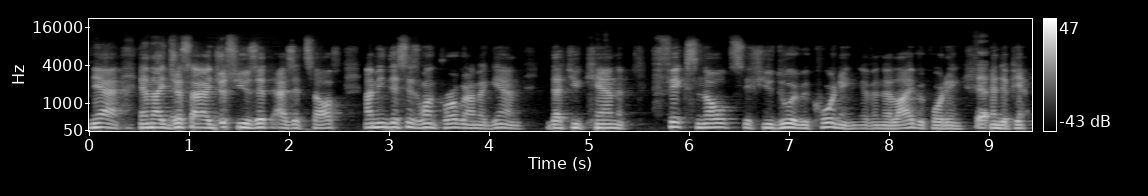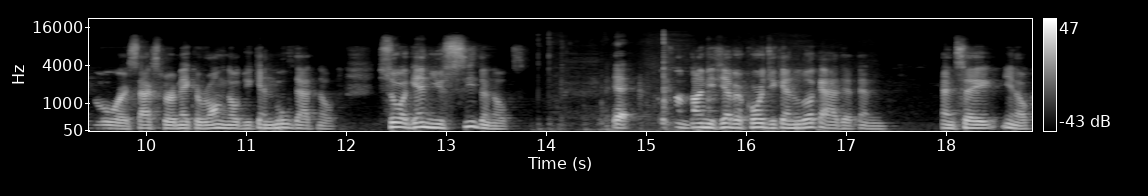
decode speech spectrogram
yeah, and I just I just use it as itself. I mean, this is one program again that you can fix notes if you do a recording, even a live recording, yeah. and the piano or sax player make a wrong note, you can move that note. So again, you see the notes. Yeah. Sometimes if you have a chord, you can look at it and and say, you know,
